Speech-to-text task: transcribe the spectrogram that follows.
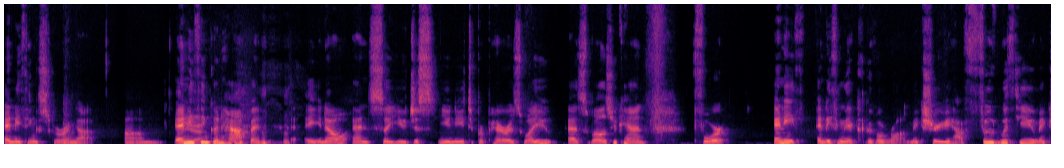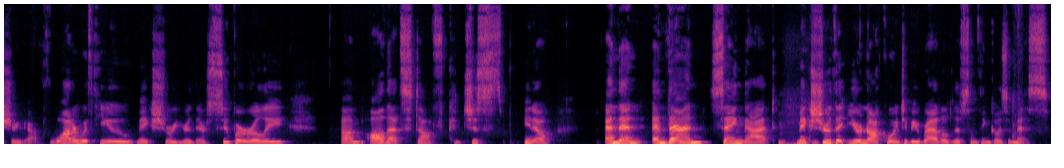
anything screwing up. Um, anything Yeah. could happen, you know, and so you just you need to prepare as well you as well as you can for any anything that could go wrong. Make sure you have food with you. Make sure you have water with you. Make sure you're there super early. Um, all that stuff just you know, and then and then saying that, make sure that you're not going to be rattled if something goes amiss.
